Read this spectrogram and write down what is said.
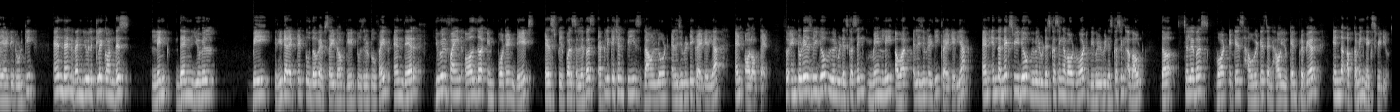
iit roorkee. And then when you will click on this link then you will be redirected to the website of gate 2025 and there you will find all the important dates test paper syllabus application fees download eligibility criteria and all of that so in today's video, we will be discussing mainly our eligibility criteria. And in the next video, we will be discussing about what? We will be discussing about the syllabus, what it is, how it is, and how you can prepare in the upcoming next videos.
